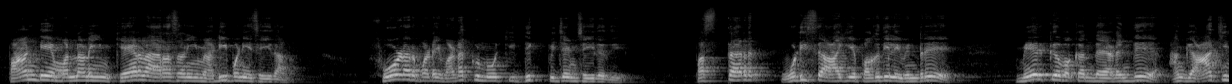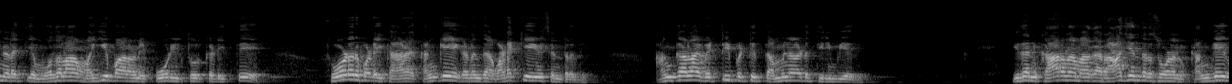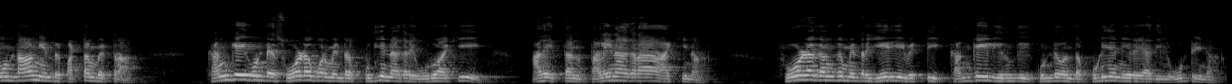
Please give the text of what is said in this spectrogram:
பாண்டிய மன்னனையும் கேரள அரசனையும் அடிபணி செய்தார். சோழர் படை வடக்கு நோக்கி திக் விஜயம் செய்தது. பஸ்தர் ஒடிசா ஆகிய பகுதிகளை வென்று மேற்கு பக்கத்தை அடைந்து அங்கு ஆட்சி நடத்திய முதலாம் மகிபாலனை போரில் தோற்கடித்து சோழர் படை க- கங்கையை கடந்த வடக்கே சென்றது. அங்கெல்லாம் வெற்றி பெற்று தமிழ்நாடு திரும்பியது. இதன் காரணமாக ராஜேந்திர சோழன் கங்கை கொண்டான் என்று பட்டம் பெற்றார். கங்கை கொண்ட சோழபுரம் என்ற புதிய நகரை உருவாக்கி அதை தன் தலைநகராக ஆக்கினார். சோழகங்கம் என்ற ஏரியை வெட்டி கங்கையில் இருந்து கொண்டு வந்த புனித நீரை அதில் ஊற்றினார்.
